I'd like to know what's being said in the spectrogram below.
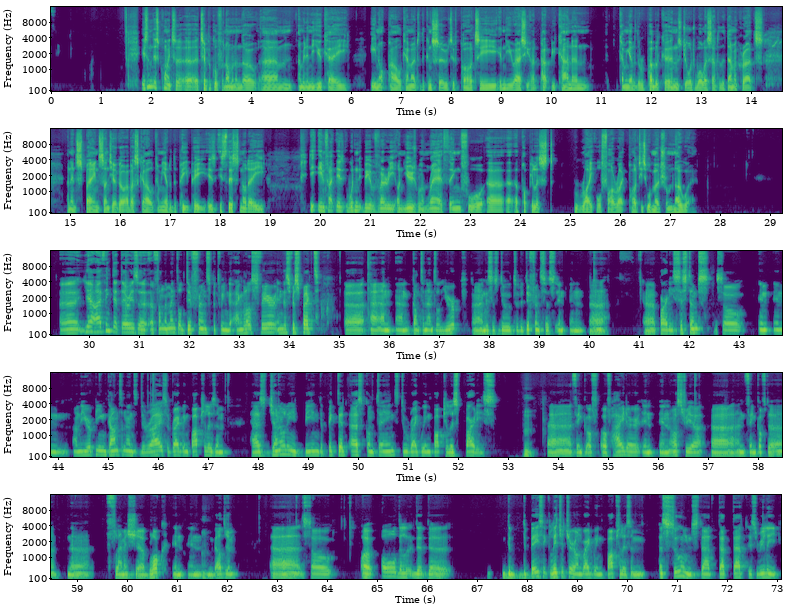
Isn't this quite a, a typical phenomenon, though? Um, I mean, in the UK, Enoch Powell came out of the Conservative Party. In the US, you had Pat Buchanan coming out of the Republicans, George Wallace out of the Democrats, and in Spain, Santiago Abascal coming out of the PP. Is is this not a in fact, wouldn't it be a very unusual and rare thing for uh, a populist right or far right party to emerge from nowhere? Uh, yeah, I think that there is a, a, fundamental difference between the Anglosphere in this respect uh, and, and continental Europe. And this is due to the differences in, in uh, uh, party systems. So, in, in, on the European continent, the rise of right wing populism has generally been depicted as contained to right wing populist parties. Hmm. Uh, think of, of Haider in, in Austria uh, and think of the, the Flemish uh, Bloc in, in, hmm. in Belgium. Uh, so uh, all the, the, the the the basic literature on right wing populism assumes that that that is really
